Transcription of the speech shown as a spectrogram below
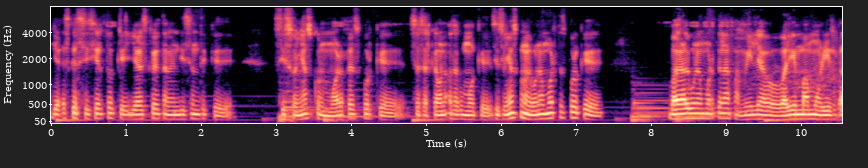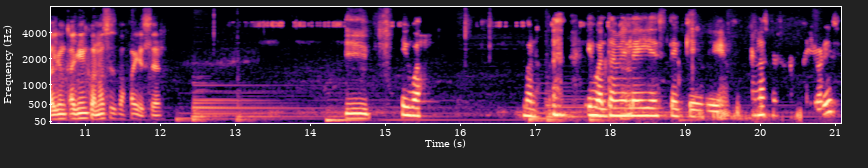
ya, es que sí es cierto que ya es que también dicen de que si sueñas con muerte es porque se acerca una, o sea, como que si sueñas con alguna muerte es porque va a haber alguna muerte en la familia o alguien va a morir, alguien, alguien conoces va a fallecer. Y... Igual. Bueno, igual también leí este que en las personas mayores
